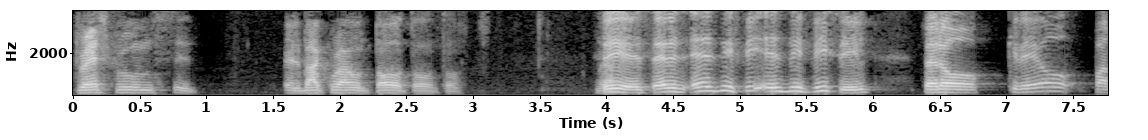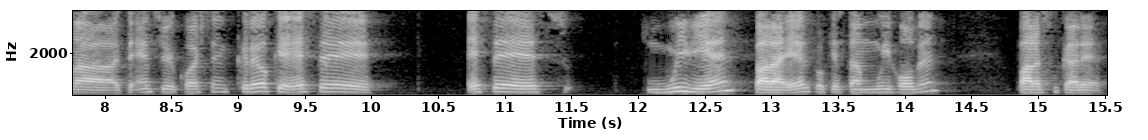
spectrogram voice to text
dress rooms, el background, todo, todo, todo. Sí, es, es, difícil, pero creo, para to answer your question, creo que este, este es muy bien para él porque está muy joven para su carrera.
